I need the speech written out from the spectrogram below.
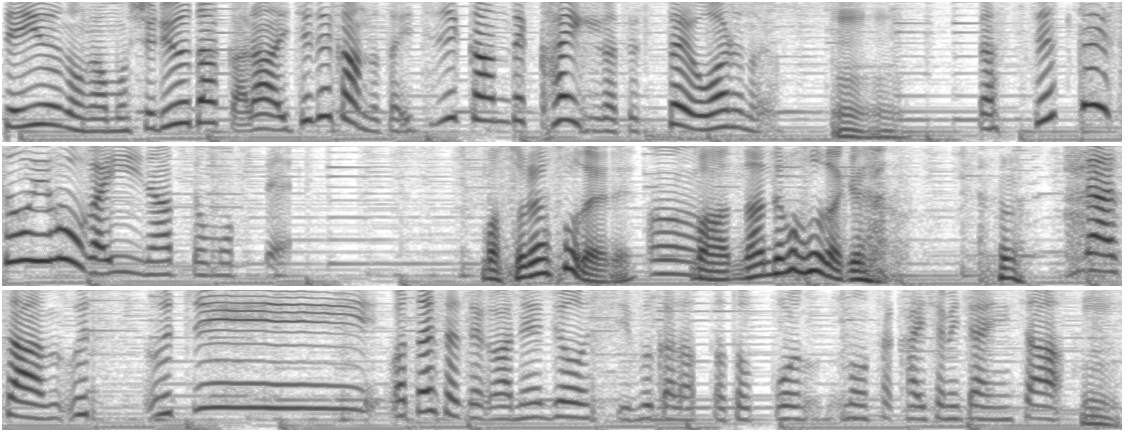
っていうのがもう主流だから1時間だったら1時間で会議が絶対終わるのよ。うんうん。だから絶対そういう方がいいなって思って、まあそれはそうだよね、うん、まあ何でもそうだけど。だからさううち私たちがね上司部下だったとこのさ会社みたいにさ、うん。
